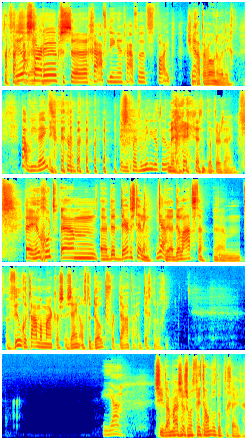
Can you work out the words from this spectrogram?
Veel start-ups, eh, gave dingen, gave vibe. Dus je Ja. gaat er wonen wellicht. Nou, wie weet. ik weet niet of mijn familie dat wil. Nee, dat er zijn. Hey, heel goed. Ehm, eh, de derde stelling. Ja. De, de laatste. Ehm, veel reclamemakers zijn als de dood voor data en technologie. Ja, Zie je daar maar een soort wit antwoord op te geven.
